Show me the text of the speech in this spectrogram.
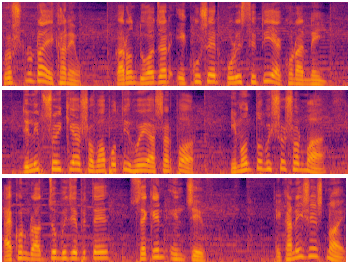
প্রশ্নটা এখানেও, কারণ দু হাজার একুশের পরিস্থিতি এখন আর নেই। দিলীপ শইকিয়া সভাপতি হয়ে আসার পর হিমন্ত বিশ্ব শর্মা এখন রাজ্য বিজেপিতে সেকেন্ড ইন চিফ এখানেই শেষ নয়,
